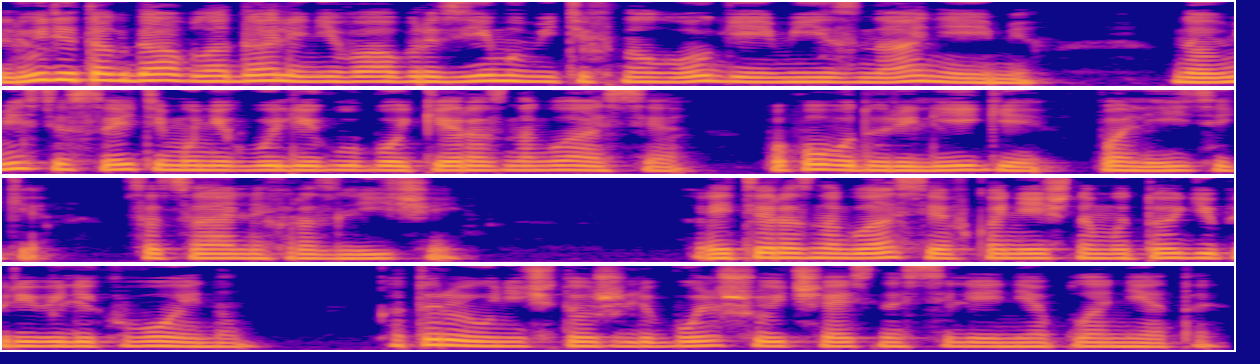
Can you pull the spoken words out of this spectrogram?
Люди тогда обладали невообразимыми технологиями и знаниями, но вместе с этим у них были глубокие разногласия по поводу религии, политики, социальных различий. Эти разногласия в конечном итоге привели к войнам, которые уничтожили большую часть населения планеты.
